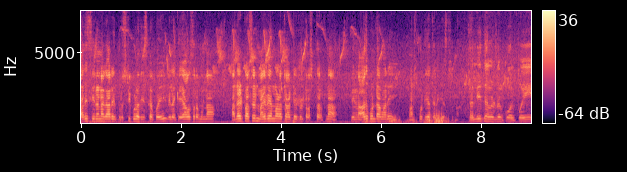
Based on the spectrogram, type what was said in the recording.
ఆది సీనన్న గారి దృష్టి కూడా తీసుకుపోయి వీళ్ళకి ఏ అవసరం ఉన్నా హండ్రెడ్ పర్సెంట్ మైవేమడ చారిటబుల్ ట్రస్ట్ తరఫున వీళ్ళని ఆదుకుంటామని మనస్ఫూర్తిగా తెలియజేస్తున్నాం. తల్లిదండ్రులను కోల్పోయి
